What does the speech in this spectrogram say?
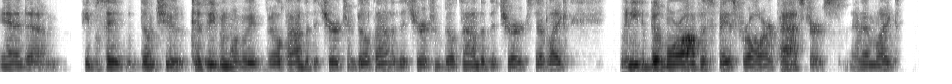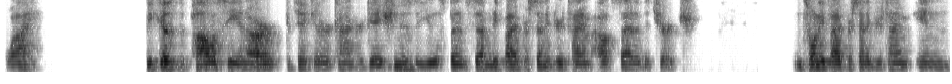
And um, people say, don't you? Because even when we built onto the church and built onto the church and built onto the church, they're like, we need to build more office space for all our pastors. And I'm like, why? Because the policy in our particular congregation is that you'll spend 75% of your time outside of the church and 25% of your time in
